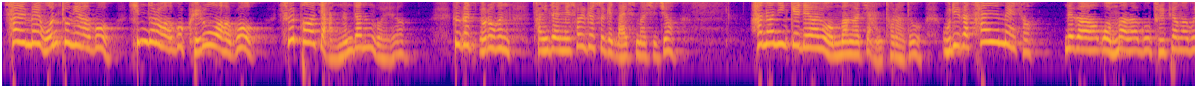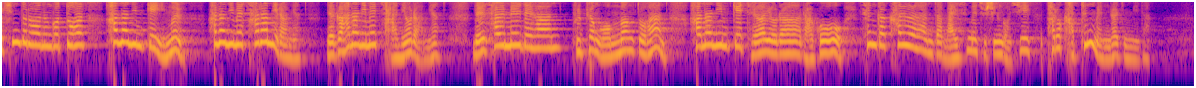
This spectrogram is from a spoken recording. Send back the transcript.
삶에 원통해하고 힘들어하고 괴로워하고 슬퍼하지 않는다는 거예요. 그러니까 여러분 당자님의 설교 속에 말씀하시죠. 하나님께 대하여 원망하지 않더라도 우리가 삶에서 내가 원망하고 불평하고 힘들어하는 것 또한 하나님께 임을 하나님의 사람이라면 내가 하나님의 자녀라면 내 삶에 대한 불평 원망 또한 하나님께 대하여라 라고 생각하여야 한다 말씀해 주신 것이 바로 같은 맥락입니다.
